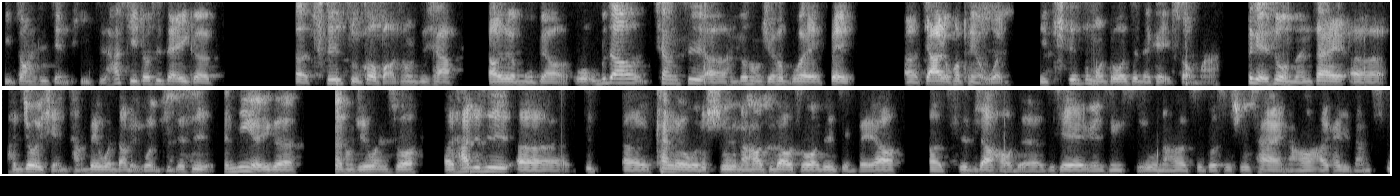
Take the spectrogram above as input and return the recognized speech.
体重还是减体脂，它其实都是在一个呃吃足够饱状之下达到这个目标。我我不知道，像是呃很多同学会不会被呃家人或朋友问，你吃这么多真的可以瘦吗？这个也是我们在呃很久以前常被问到的一个问题，就是曾经有一个同学问说，呃，他就是呃呃看了我的书，然后知道说就是减肥要呃吃比较好的这些原型食物，然后吃多吃蔬菜，然后他开始这样吃，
